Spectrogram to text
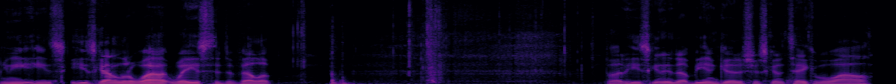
He, he's he's got a little ways to develop, but he's going to end up being good. It's just going to take him a while,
